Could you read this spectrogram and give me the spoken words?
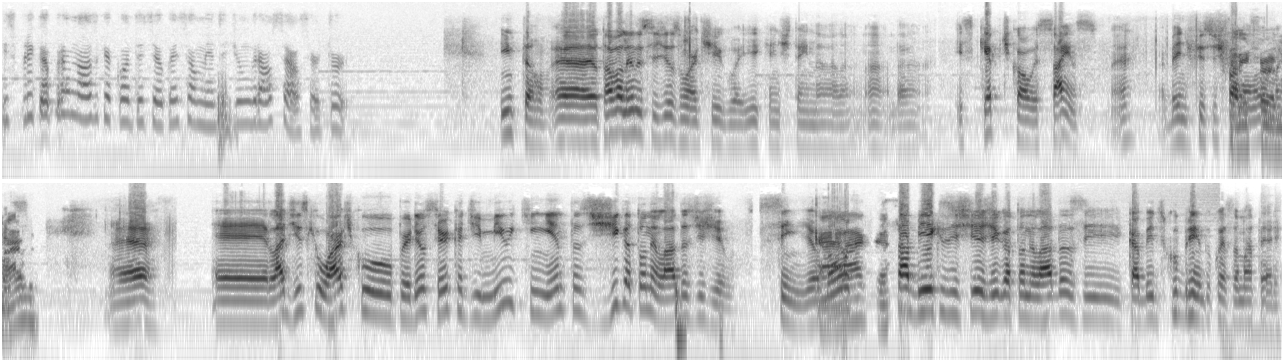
Explica para nós o que aconteceu com esse aumento de 1 grau Celsius, Arthur. Então, é, eu estava lendo esses dias um artigo aí que a gente tem na, na, na da Skeptical Science, né? É bem difícil de falar. Tá informado? É, é, lá diz que o Ártico perdeu cerca de 1.500 gigatoneladas de gelo. Sim, eu Caraca. não sabia que existia gigatoneladas e acabei descobrindo com essa matéria.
